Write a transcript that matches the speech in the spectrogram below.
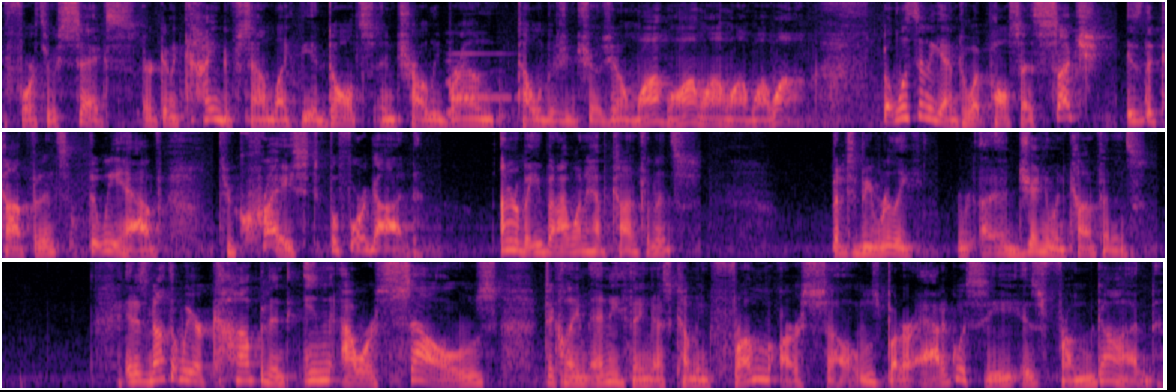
4 through 6, are going to kind of sound like the adults in Charlie Brown television shows. You know, wah, wah, wah, wah, wah, wah. But listen again to what Paul says. Such is the confidence that we have through Christ before God. I don't know about you, but I want to have confidence, but to be really uh, genuine confidence. It is not that we are competent in ourselves to claim anything as coming from ourselves, but our adequacy is from God.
